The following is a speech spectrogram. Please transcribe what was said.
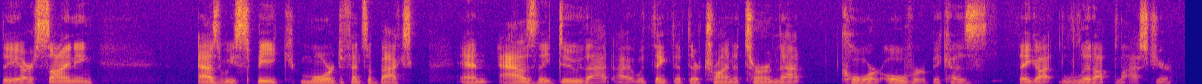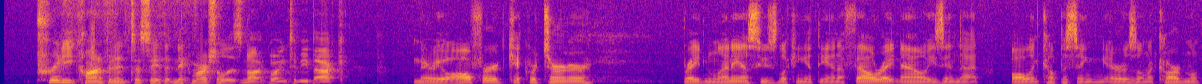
they are signing as we speak more defensive backs. And as they do that, I would think that they're trying to turn that core over because they got lit up last year. Pretty confident to say that Nick Marshall is not going to be back. Mario Alford, kick returner. Brayden Lenius, who's looking at the NFL right now. He's in that all encompassing Arizona Cardinal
